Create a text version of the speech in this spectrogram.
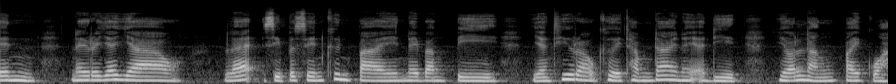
7%ในระยะยาว และ 10%ขึ้นไปในบางปี อย่างที่เราเคยทำได้ในอดีต ย้อนหลังไปกว่า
